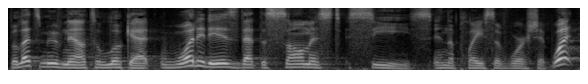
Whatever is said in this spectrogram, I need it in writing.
But let's move now to look at what it is that the psalmist sees in the place of worship. What,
